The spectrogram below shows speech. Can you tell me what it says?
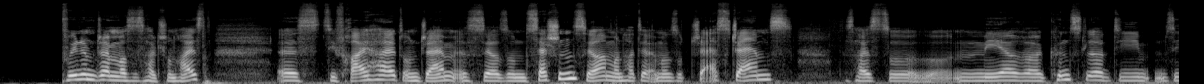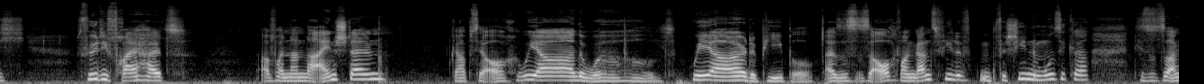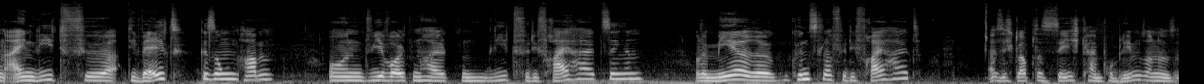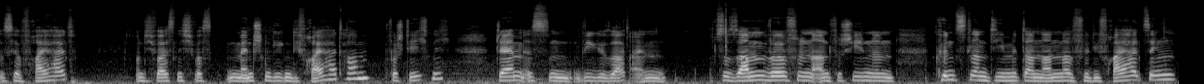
Freedom Jam, was es halt schon heißt, ist die Freiheit und Jam ist ja so ein Sessions, ja, man hat ja immer so Jazz Jams, das heißt so, so mehrere Künstler, die sich für die Freiheit aufeinander einstellen. Gab es ja auch We are the world, we are the people. Also es ist auch, waren ganz viele verschiedene Musiker, die sozusagen ein Lied für die Welt gesungen haben. Und wir wollten halt ein Lied für die Freiheit singen oder mehrere Künstler für die Freiheit. Also ich glaube, das sehe ich kein Problem, sondern es ist ja Freiheit. Und ich weiß nicht, was Menschen gegen die Freiheit haben. Verstehe ich nicht. Jam ist, ein, wie gesagt, ein Zusammenwürfeln an verschiedenen Künstlern, die miteinander für die Freiheit singen.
